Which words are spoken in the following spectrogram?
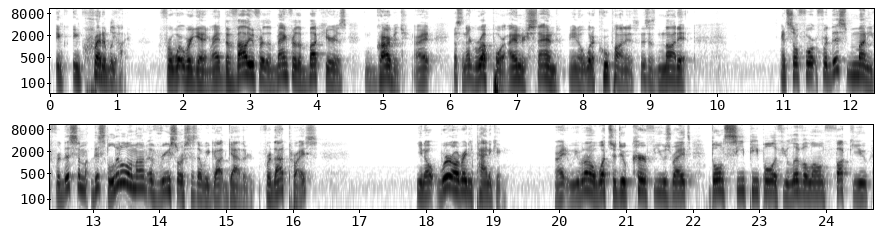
in- incredibly high for what we're getting, right? The value for the bang for the buck here is garbage, all right? Listen, I grew up poor. I understand, you know, what a coupon is. This is not it. And so for for this money, for this um, this little amount of resources that we got gathered for that price, you know, we're already panicking. Right? We don't know what to do. Curfews, right? Don't see people. If you live alone, fuck you.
